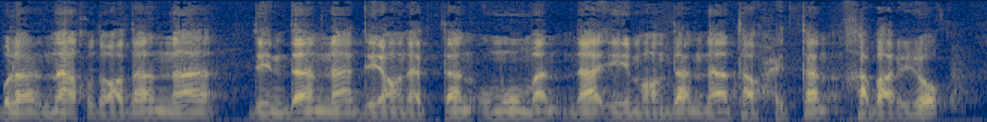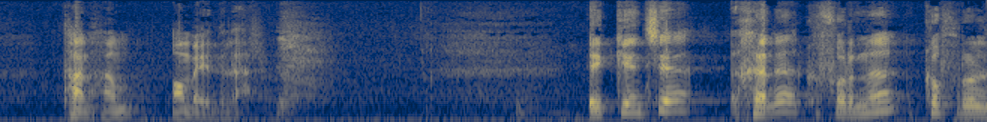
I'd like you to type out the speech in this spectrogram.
Bular na xudodan na dindan na diyonatdan umuman na iymondan na tavhiddan xabari yo'q. Tan ham olmaydilar. Ikkinchi xili kufrni kufrul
